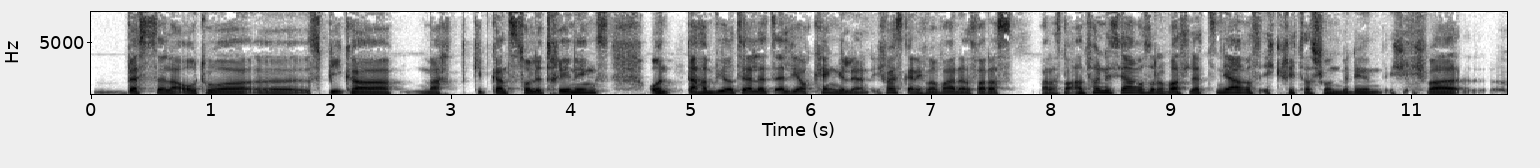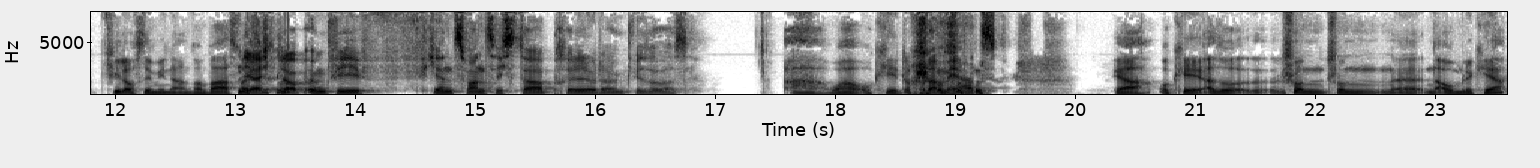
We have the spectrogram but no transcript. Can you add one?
Bestseller-Autor, äh, Speaker, macht, gibt ganz tolle Trainings. Und da haben wir uns ja letztendlich auch kennengelernt. Ich weiß gar nicht, wann war das? War das, war das noch Anfang des Jahres oder war es letzten Jahres? Ich kriege das schon mit den, ich, ich war viel auf Seminaren. Wann war es? Ja, ich glaube irgendwie 24. April oder irgendwie sowas. Ah, wow, okay, doch. Oder März. Ja, okay, also schon schon äh, ein Augenblick her.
